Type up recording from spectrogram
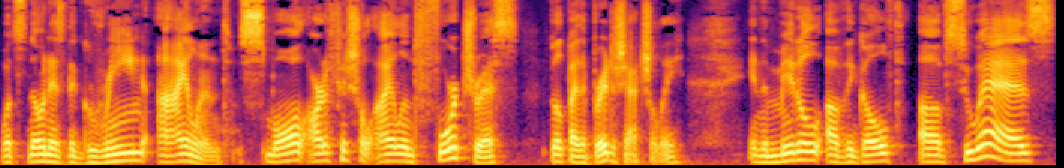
what's known as the Green Island, small artificial island fortress built by the British actually, in the middle of the Gulf of Suez,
